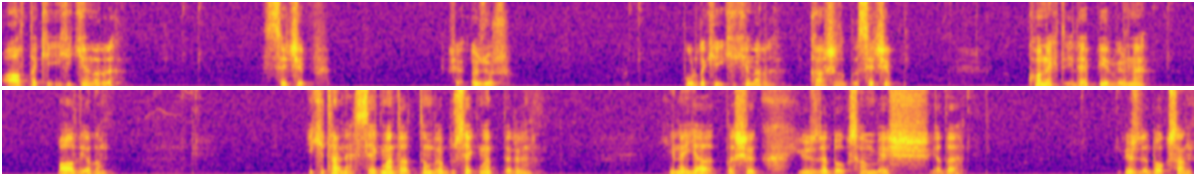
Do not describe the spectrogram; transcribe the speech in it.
alttaki iki kenarı seçip şey, özür buradaki iki kenarı karşılıklı seçip connect ile birbirine bağlayalım. İki tane segment attım ve bu segmentleri yine yaklaşık %95 ya da %90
